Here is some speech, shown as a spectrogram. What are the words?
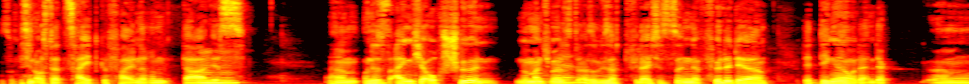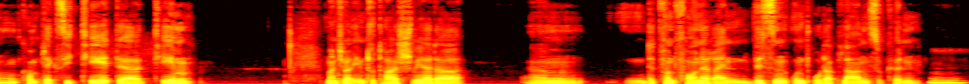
so ein bisschen aus der Zeit gefallenerem da mhm. ist. Ähm, und es ist eigentlich ja auch schön. Nur manchmal, ja. ist, also wie gesagt, vielleicht ist es in der Fülle der, der Dinge oder in der ähm, Komplexität der Themen manchmal eben total schwer, da ähm, das von vornherein wissen und oder planen zu können. Hm.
